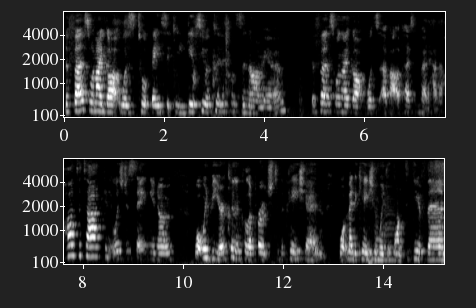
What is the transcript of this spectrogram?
the first one I got was to basically gives you a clinical scenario. The first one I got was about a person who had had a heart attack, and it was just saying, you know, what would be your clinical approach to the patient? What medication would you Mhm. want to give them?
